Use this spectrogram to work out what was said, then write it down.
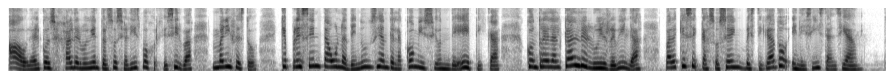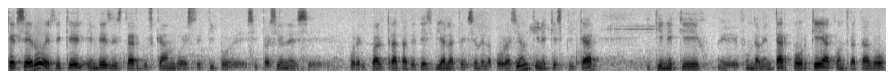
Ahora, el concejal del Movimiento al Socialismo, Jorge Silva, manifestó que presenta una denuncia ante la Comisión de Ética contra el alcalde Luis Revilla para que ese caso sea investigado en esa instancia. Tercero es de que en vez de estar buscando este tipo de situaciones eh, por el cual trata de desviar la atención de la población, tiene que explicar y tiene que eh, fundamentar por qué ha contratado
